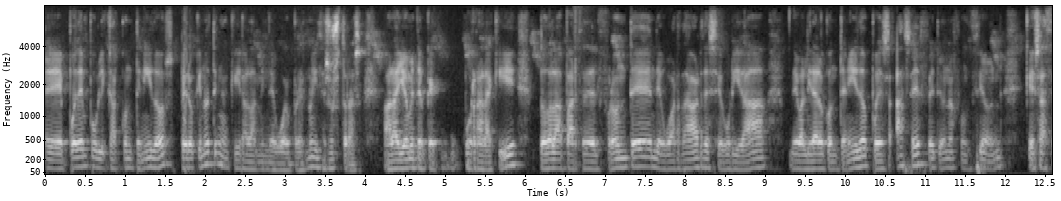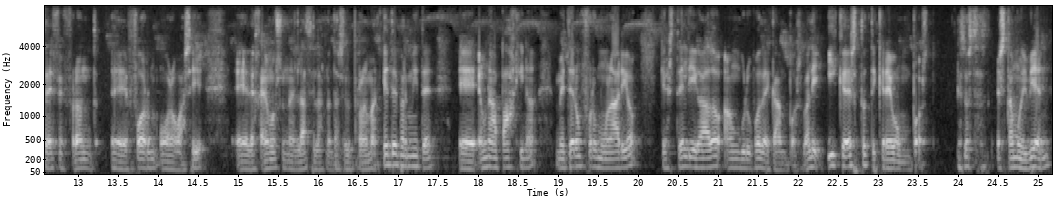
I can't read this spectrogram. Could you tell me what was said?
eh, pueden publicar contenidos, pero que no tengan que ir a la min de WordPress, ¿no? Y dices, ostras, ahora yo me tengo que currar aquí toda la parte del frontend, de guardar, de seguridad, de validar el contenido, pues ACF tiene una función que es ACF Front eh, Form o algo así. Eh, dejaremos un enlace en las notas del programa que te permite en una página meter un formulario que esté ligado a un grupo de campos, ¿vale? Y que esto te cree un post. Esto está, muy bien.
